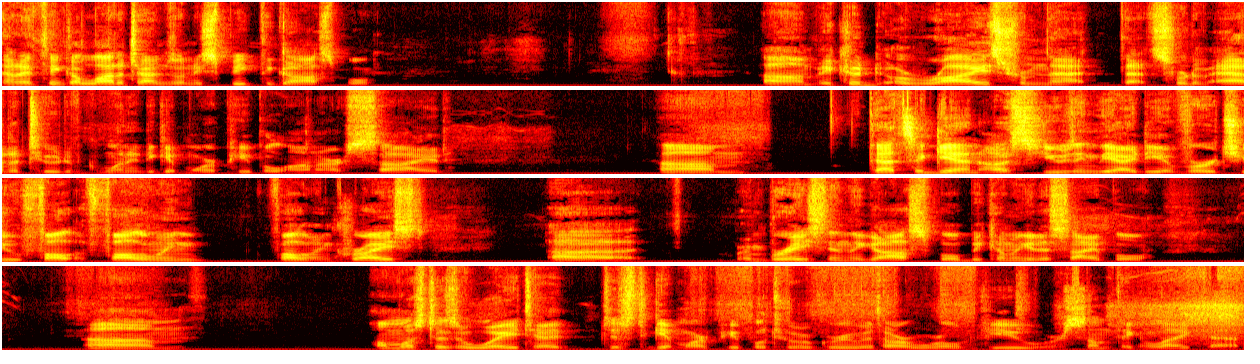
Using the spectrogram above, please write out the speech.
And I think a lot of times when we speak the gospel, um, it could arise from that that sort of attitude of wanting to get more people on our side. Um, that's again us using the idea of virtue, following following Christ, uh, embracing the gospel, becoming a disciple, um, almost as a way to just to get more people to agree with our worldview or something like that.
